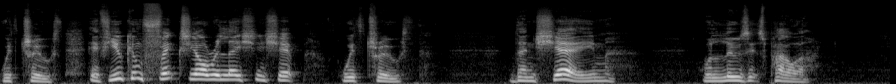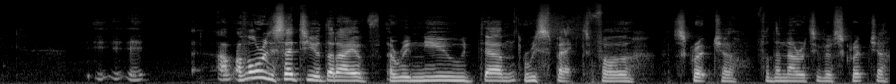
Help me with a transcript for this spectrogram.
with truth. If you can fix your relationship with truth, then shame will lose its power. I've already said to you that I have a renewed um, respect for Scripture, for the narrative of Scripture.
